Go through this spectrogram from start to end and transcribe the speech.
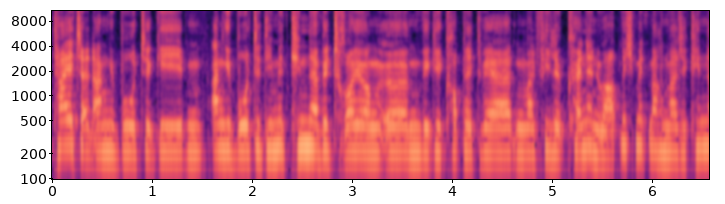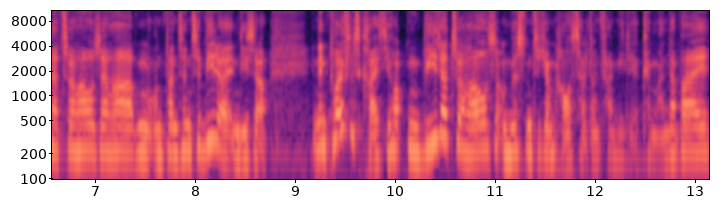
Teilzeitangebote geben, Angebote, die mit Kinderbetreuung irgendwie gekoppelt werden, weil viele können überhaupt nicht mitmachen, weil sie Kinder zu Hause haben und dann sind sie wieder in dieser, in dem Teufelskreis. Sie hocken wieder zu Hause und müssen sich um Haushalt und Familie kümmern. Dabei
